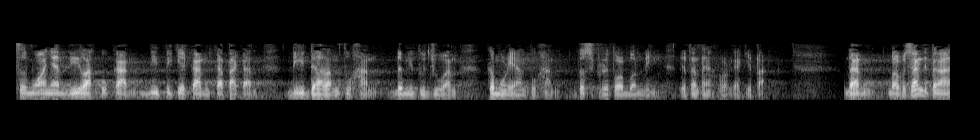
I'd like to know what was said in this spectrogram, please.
semuanya dilakukan, dipikirkan, katakan di dalam Tuhan demi tujuan kemuliaan Tuhan. Itu spiritual bonding di tengah keluarga kita. Dan Bapak Ibu di tengah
